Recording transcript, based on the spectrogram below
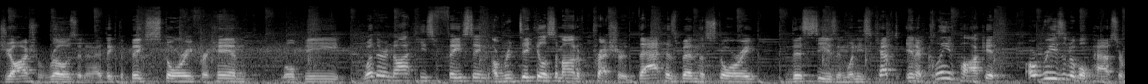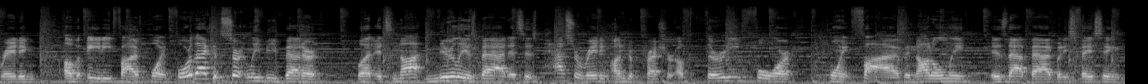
Josh Rosen, and I think the big story for him will be whether or not he's facing a ridiculous amount of pressure. That has been the story this season. When he's kept in a clean pocket, a reasonable passer rating of 85.4. That could certainly be better, but it's not nearly as bad as his passer rating under pressure of 34.5. And not only is that bad, but he's facing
